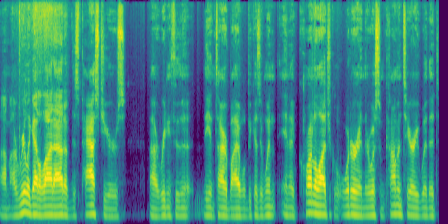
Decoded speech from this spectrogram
Um, I really got a lot out of this past year's uh, reading through the, the entire Bible because it went in a chronological order and there was some commentary with it.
